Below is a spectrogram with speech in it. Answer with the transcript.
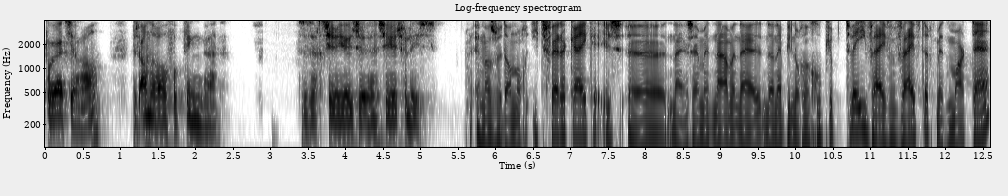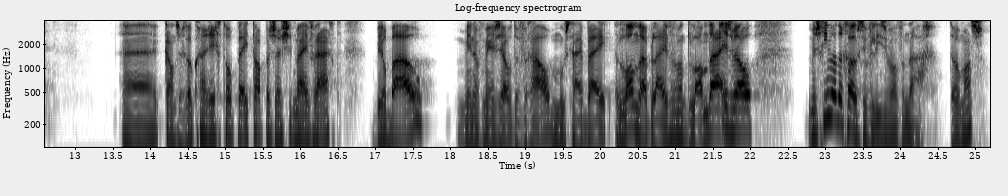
Pogacar al. Dus anderhalf op Vingegaard. Dus dat is echt serieus, serieus verlies. En als we dan nog iets verder kijken, is, uh, nou ja, zijn met name, nou, dan heb je nog een groepje op 2,55 met Martin. Uh, kan zich ook gaan richten op etappes als je het mij vraagt. Bilbao, min of meer hetzelfde verhaal. Moest hij bij Landa blijven, want Landa is wel misschien wel de grootste verliezer van vandaag. Thomas?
